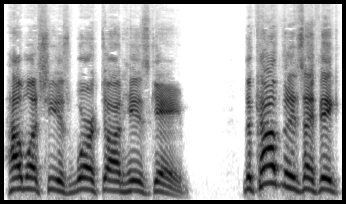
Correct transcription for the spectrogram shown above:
how much he has worked on his game. The confidence, I think,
